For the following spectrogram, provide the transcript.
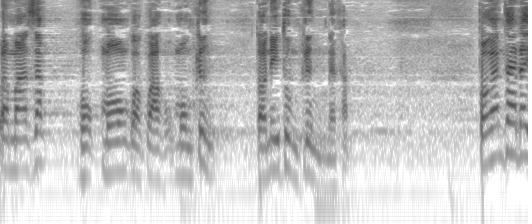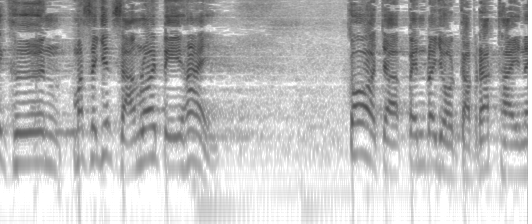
ประมาณสักหกโมงกว่ากว่าหกโมงครึ่งตอนนี้ทุ่มครึ่งนะครับ เพราะงั้นถ้าได้คืนมัสยิด 300 ปีให้ ก็จะเป็นประโยชน์กับรัฐไทยใน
